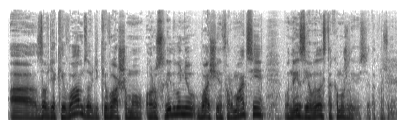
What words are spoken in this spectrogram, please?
а завдяки вам, завдяки вашому розслідуванню, вашій інформації, у них з'явилася така можливість, я так розумію.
